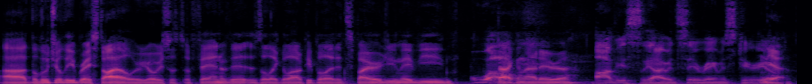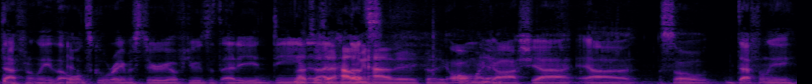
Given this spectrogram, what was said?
uh, the lucha libre style, were you always just a fan of it? Is there like a lot of people that inspired you, maybe Well, back in that era? Obviously, I would say Rey Mysterio. Yeah. definitely the old school Rey Mysterio feuds with Eddie and Dean. That's just I- a Halloween Havoc. Like, Oh my yeah. gosh, yeah. Uh, so definitely,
